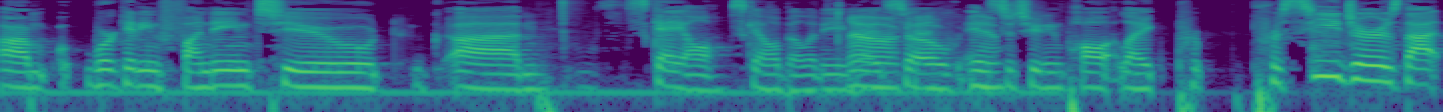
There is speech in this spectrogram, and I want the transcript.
um, were getting funding to um, scale scalability. Right? Oh, okay. So Yeah. instituting pol- like. Pr- procedures that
